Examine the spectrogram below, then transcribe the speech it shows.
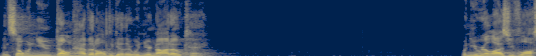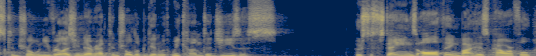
And so when you don't have it all together, when you're not okay, when you realize you've lost control, when you realize you never had control to begin with, we come to Jesus, who sustains all things by his powerful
